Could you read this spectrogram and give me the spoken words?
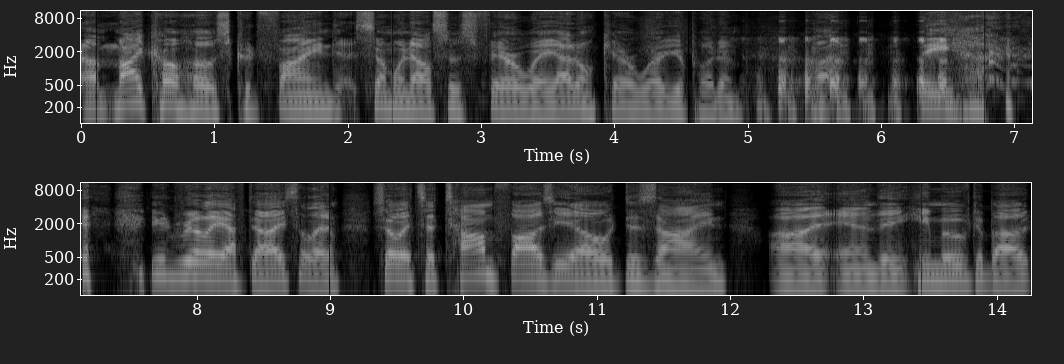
uh, my co-host could find someone else's fairway. I don't care where you put him. Uh, the, you'd really have to isolate him. So it's a Tom Fazio design, uh, and he moved about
